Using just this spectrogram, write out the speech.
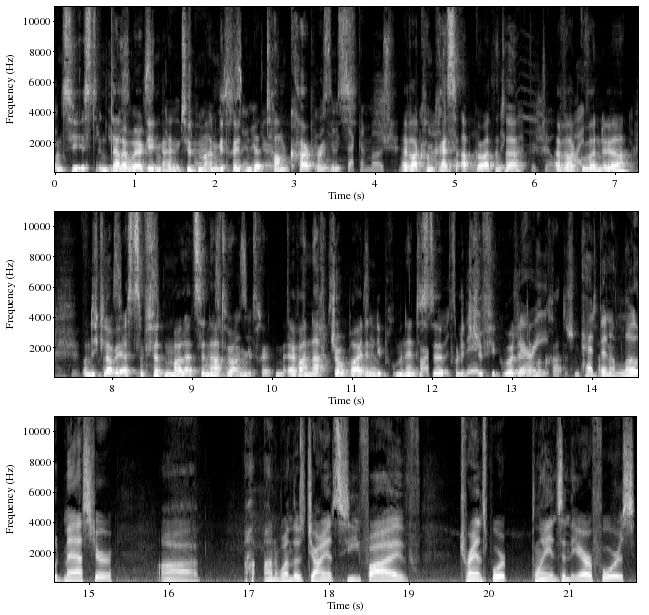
und sie ist in Delaware gegen einen Typen angetreten, der Tom Carper hieß. Er war Kongressabgeordneter, er war Gouverneur und ich glaube, er ist zum vierten Mal als Senator angetreten. Er war nach Joe Biden die prominenteste politische Figur der Demokratischen Partei. Uh, on one of those giant C5 transport planes in the Air Force.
